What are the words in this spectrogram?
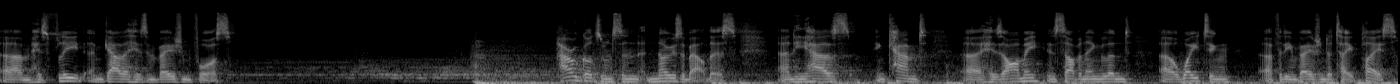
um, his fleet and gather his invasion force. Harold Godwinson knows about this, and he has encamped uh, his army in southern England, uh, waiting uh, for the invasion to take place.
